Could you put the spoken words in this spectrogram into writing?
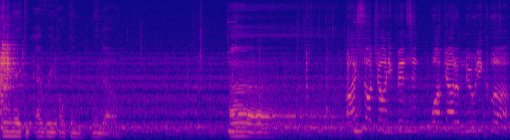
DNA through every open window. Uh. I saw Johnny Vincent walk out of Nudie Club.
